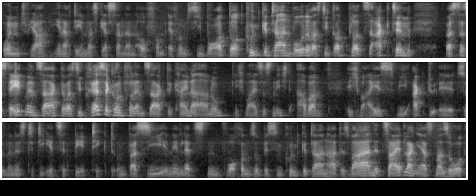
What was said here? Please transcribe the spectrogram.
und ja, je nachdem, was gestern dann auch vom FOMC Board dort kundgetan wurde, was die Dotplots sagten, was das Statement sagte, was die Pressekonferenz sagte, keine Ahnung, ich weiß es nicht, aber ich weiß, wie aktuell zumindest die EZB tickt und was sie in den letzten Wochen so ein bisschen kundgetan hat. Es war eine Zeit lang erstmal so,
